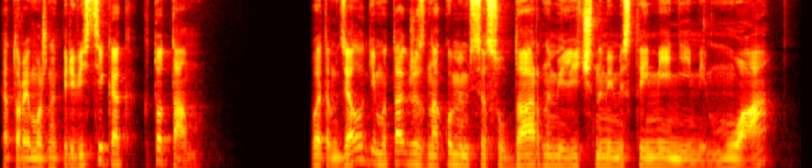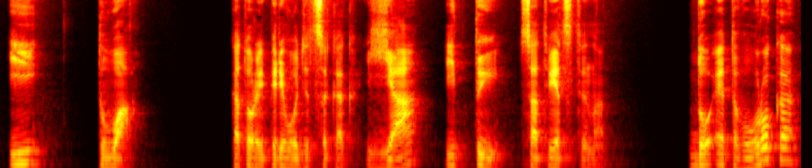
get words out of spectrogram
которое можно перевести как «кто там». В этом диалоге мы также знакомимся с ударными личными местоимениями «moi» и «toi», который переводится как «я» и «ты», соответственно. До этого урока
